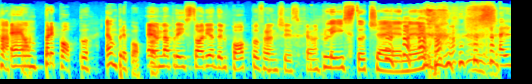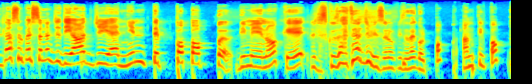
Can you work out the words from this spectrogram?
È un pre-pop. È un pre-pop. È una preistoria del pop, Francesca. Pleistocene. Il nostro personaggio di oggi è niente pop-up di meno che. Scusate, oggi mi sono fissata col pop, anti-pop.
